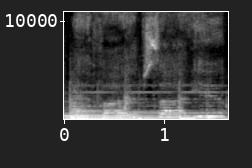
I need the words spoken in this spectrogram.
If I upset you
